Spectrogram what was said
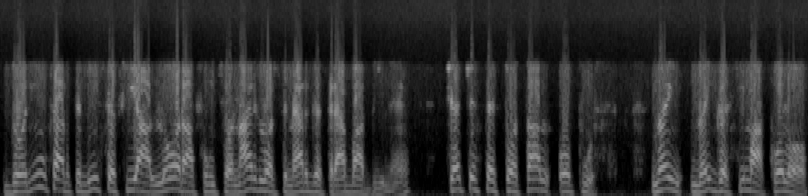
dorința ar trebui să fie a lor, a funcționarilor, să meargă treaba bine, ceea ce este total opus. Noi, noi găsim acolo,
